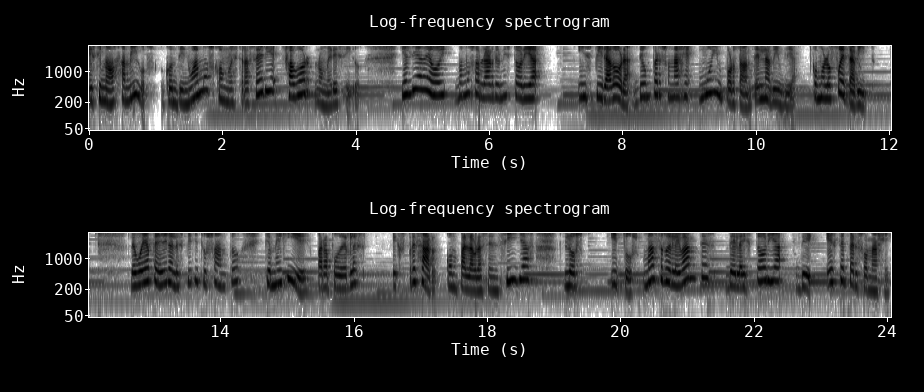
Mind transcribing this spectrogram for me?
Estimados amigos, continuamos con nuestra serie Favor no merecido. Y el día de hoy vamos a hablar de una historia inspiradora de un personaje muy importante en la Biblia, como lo fue David. Le voy a pedir al Espíritu Santo que me guíe para poderles expresar con palabras sencillas los hitos más relevantes de la historia de este personaje,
